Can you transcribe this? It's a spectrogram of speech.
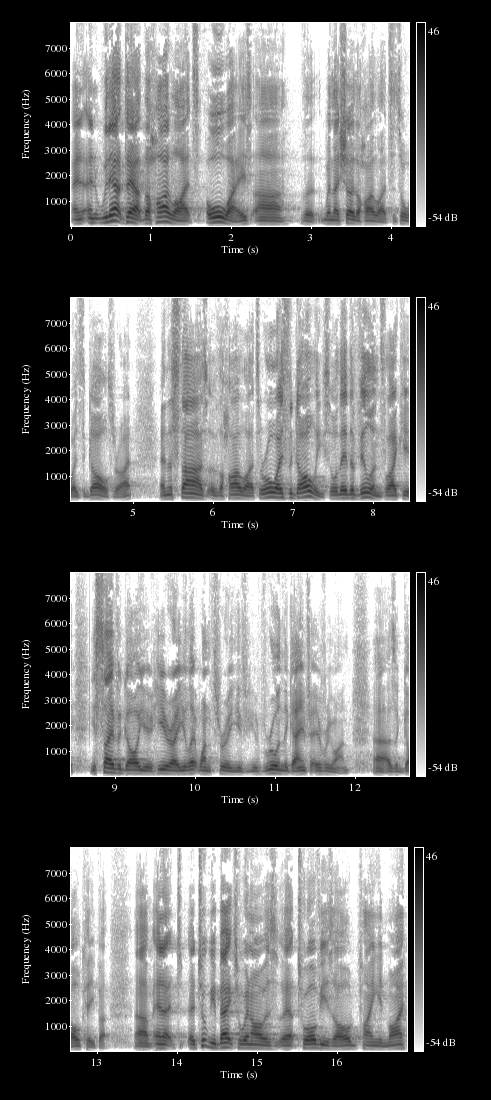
And, and without doubt, the highlights always are, the, when they show the highlights, it's always the goals, right? And the stars of the highlights are always the goalies or they're the villains. Like you, you save a goal, you're a hero, you let one through, you've, you've ruined the game for everyone uh, as a goalkeeper. Um, and it, it took me back to when I was about 12 years old playing in my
